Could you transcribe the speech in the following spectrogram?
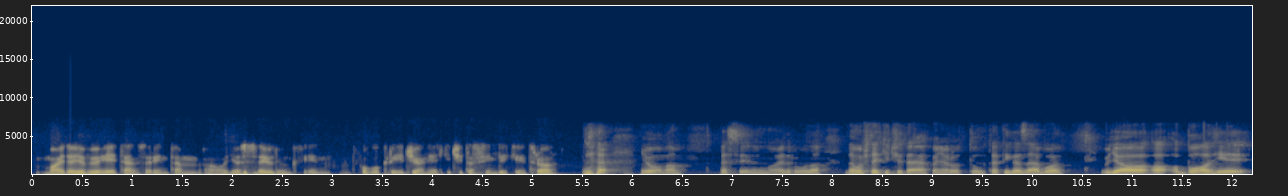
majd a jövő héten szerintem, ahogy összeülünk, én fogok régyelni egy kicsit a szindikétről. Jó van, beszélünk majd róla. De most egy kicsit elkanyarodtunk, tehát igazából ugye a, a, a balhé,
